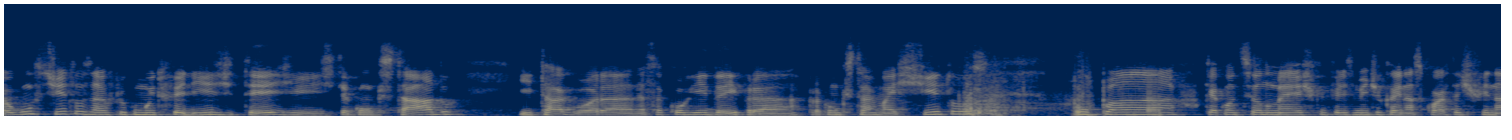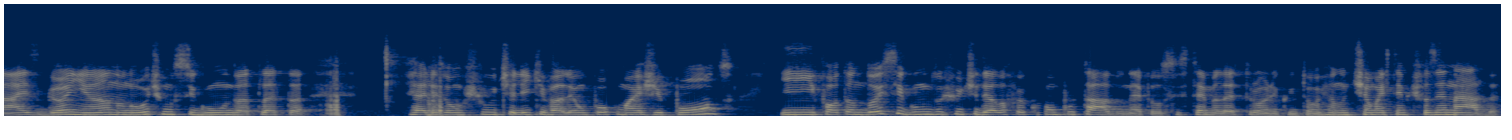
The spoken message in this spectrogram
alguns títulos, né, eu fico muito feliz de ter, de, de ter conquistado e tá agora nessa corrida aí para conquistar mais títulos. O PAN, que aconteceu no México, infelizmente eu caí nas quartas de finais, ganhando. No último segundo, a atleta realizou um chute ali que valeu um pouco mais de pontos, e faltando dois segundos o chute dela foi computado, né, pelo sistema eletrônico, então eu já não tinha mais tempo de fazer nada.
